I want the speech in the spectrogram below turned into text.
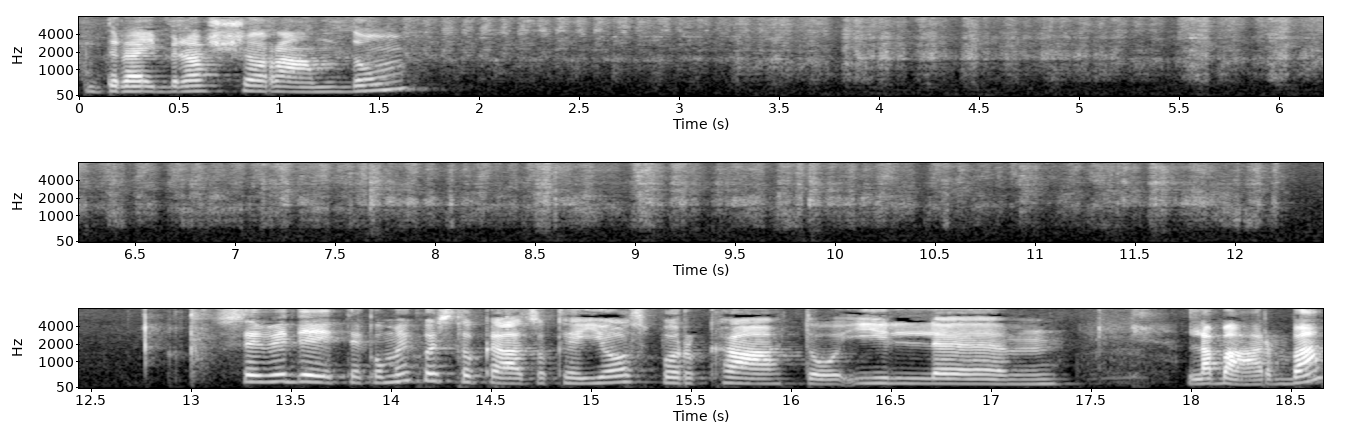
dry brush random. Se vedete come in questo caso che io ho sporcato il, ehm, la barba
